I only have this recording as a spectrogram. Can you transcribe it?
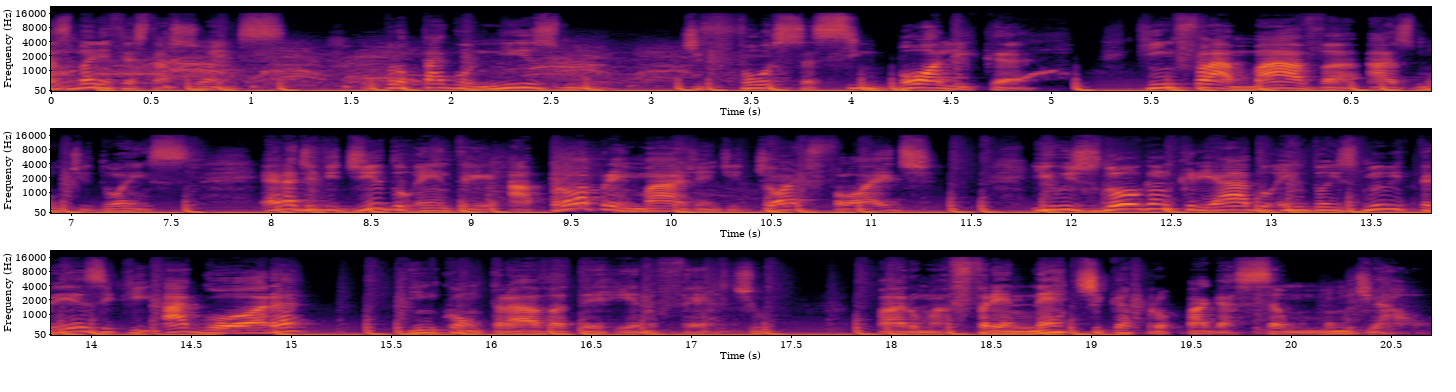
Nas manifestações, o protagonismo de força simbólica que inflamava as multidões era dividido entre a própria imagem de George Floyd e o slogan criado em 2013 que agora encontrava terreno fértil para uma frenética propagação mundial.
